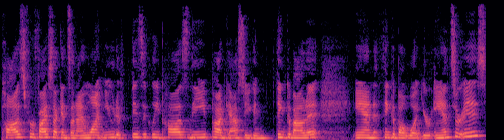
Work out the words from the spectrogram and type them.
pause for five seconds, and I want you to physically pause the podcast so you can think about it and think about what your answer is,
